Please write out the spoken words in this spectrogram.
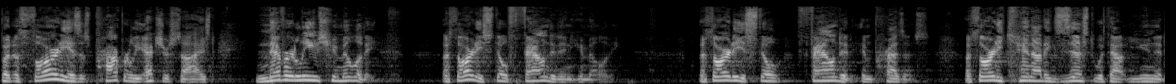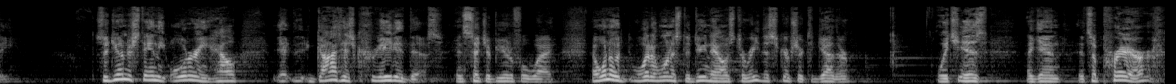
But authority, as it's properly exercised, never leaves humility. Authority is still founded in humility. Authority is still founded in presence. Authority cannot exist without unity. So, do you understand the ordering, how God has created this in such a beautiful way? Now, what I want us to do now is to read the scripture together, which is, again, it's a prayer.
